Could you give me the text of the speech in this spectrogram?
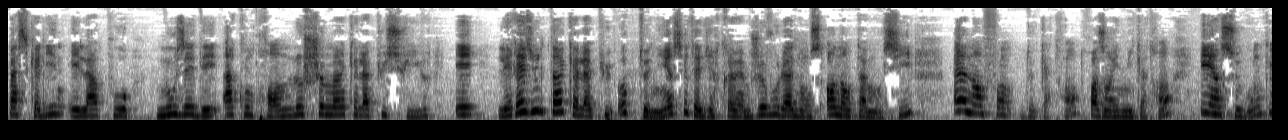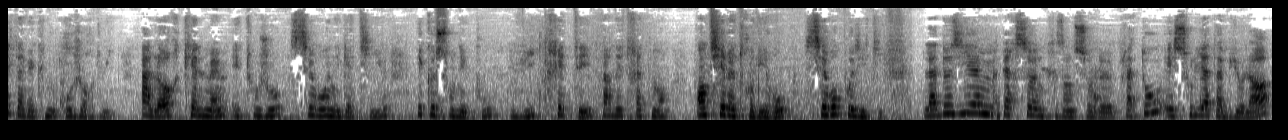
Pascaline est là pour nous aider à comprendre le chemin qu'elle a pu suivre et les résultats qu'elle a pu obtenir, c'est-à-dire quand même, je vous l'annonce en entame aussi, un enfant de 4 ans, 3 ans et demi, 4 ans, et un second qui est avec nous aujourd'hui, alors qu'elle-même est toujours séronégative et que son époux vit traité par des traitements antirétroviraux séropositifs. La deuxième personne présente sur le plateau est Soulia Tabiola.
